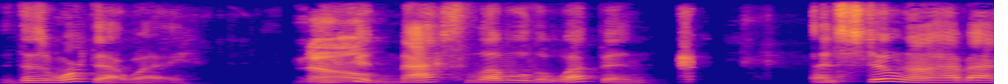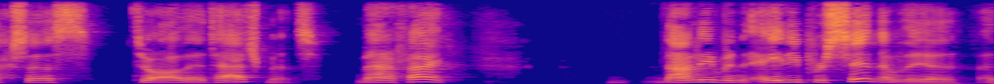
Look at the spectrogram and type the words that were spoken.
it doesn't work that way. No. You can max level the weapon and still not have access to all the attachments. Matter of fact, not even eighty percent of the uh,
